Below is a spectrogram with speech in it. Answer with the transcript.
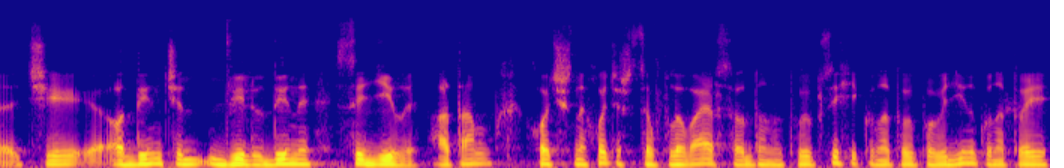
е, чи один чи дві людини сиділи. А там, хочеш не хочеш, це впливає все одно на твою психіку, на твою поведінку, на твої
